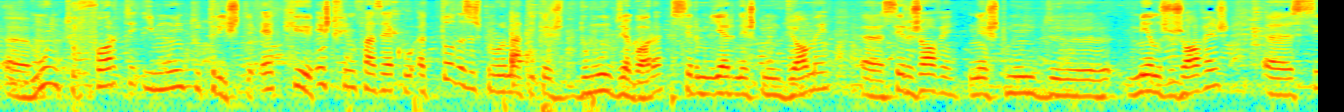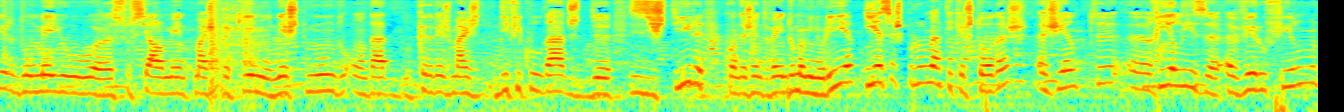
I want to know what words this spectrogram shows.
uh, muito forte e muito triste. É que este filme faz eco a todas as problemáticas do mundo de agora: ser mulher neste mundo de homem, uh, ser jovem neste mundo de menos jovens, uh, ser de um meio socialmente mais fraquinho neste mundo onde há cada vez mais dificuldades de existir quando a gente vem de uma minoria. E essas problemáticas todas a gente realiza a ver o filme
